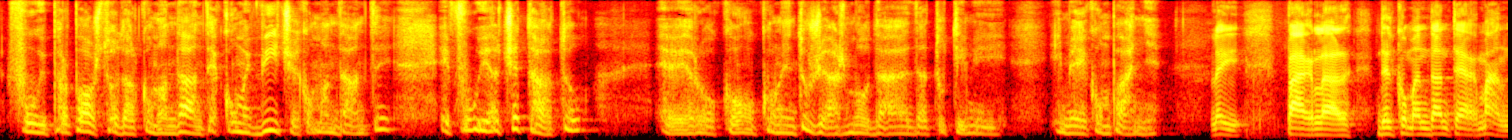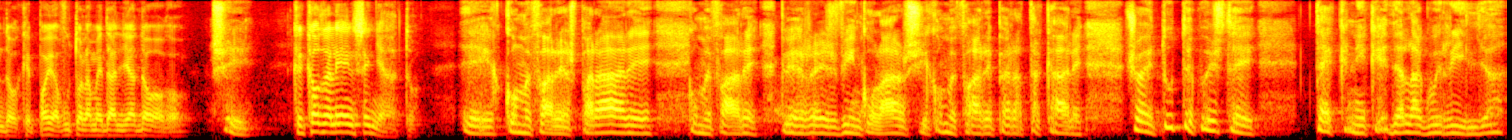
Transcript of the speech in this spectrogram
fui proposto dal comandante come vice comandante e fui accettato, ero con, con entusiasmo da, da tutti i miei, i miei compagni. Lei parla del comandante Armando che poi ha avuto la medaglia d'oro. Sì. Che cosa le ha insegnato? Eh, come fare a sparare, come fare per svincolarsi, come fare per attaccare. Cioè tutte queste tecniche della guerriglia,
